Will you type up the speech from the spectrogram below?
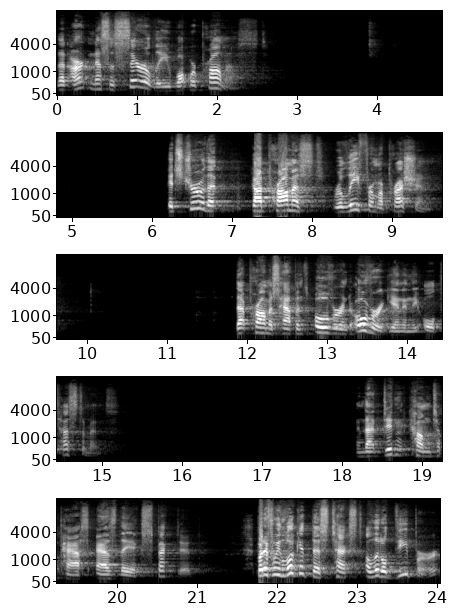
that aren't necessarily what we're promised. It's true that God promised relief from oppression. That promise happens over and over again in the Old Testament. And that didn't come to pass as they expected. But if we look at this text a little deeper,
